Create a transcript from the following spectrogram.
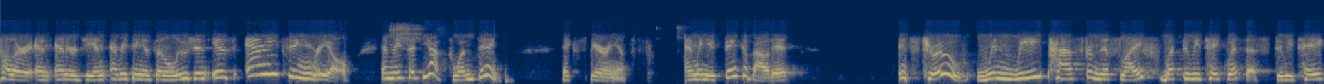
color, and energy, and everything is an illusion, is anything real? And they said, yes, one thing experience. And when you think about it, it's true. When we pass from this life, what do we take with us? Do we take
